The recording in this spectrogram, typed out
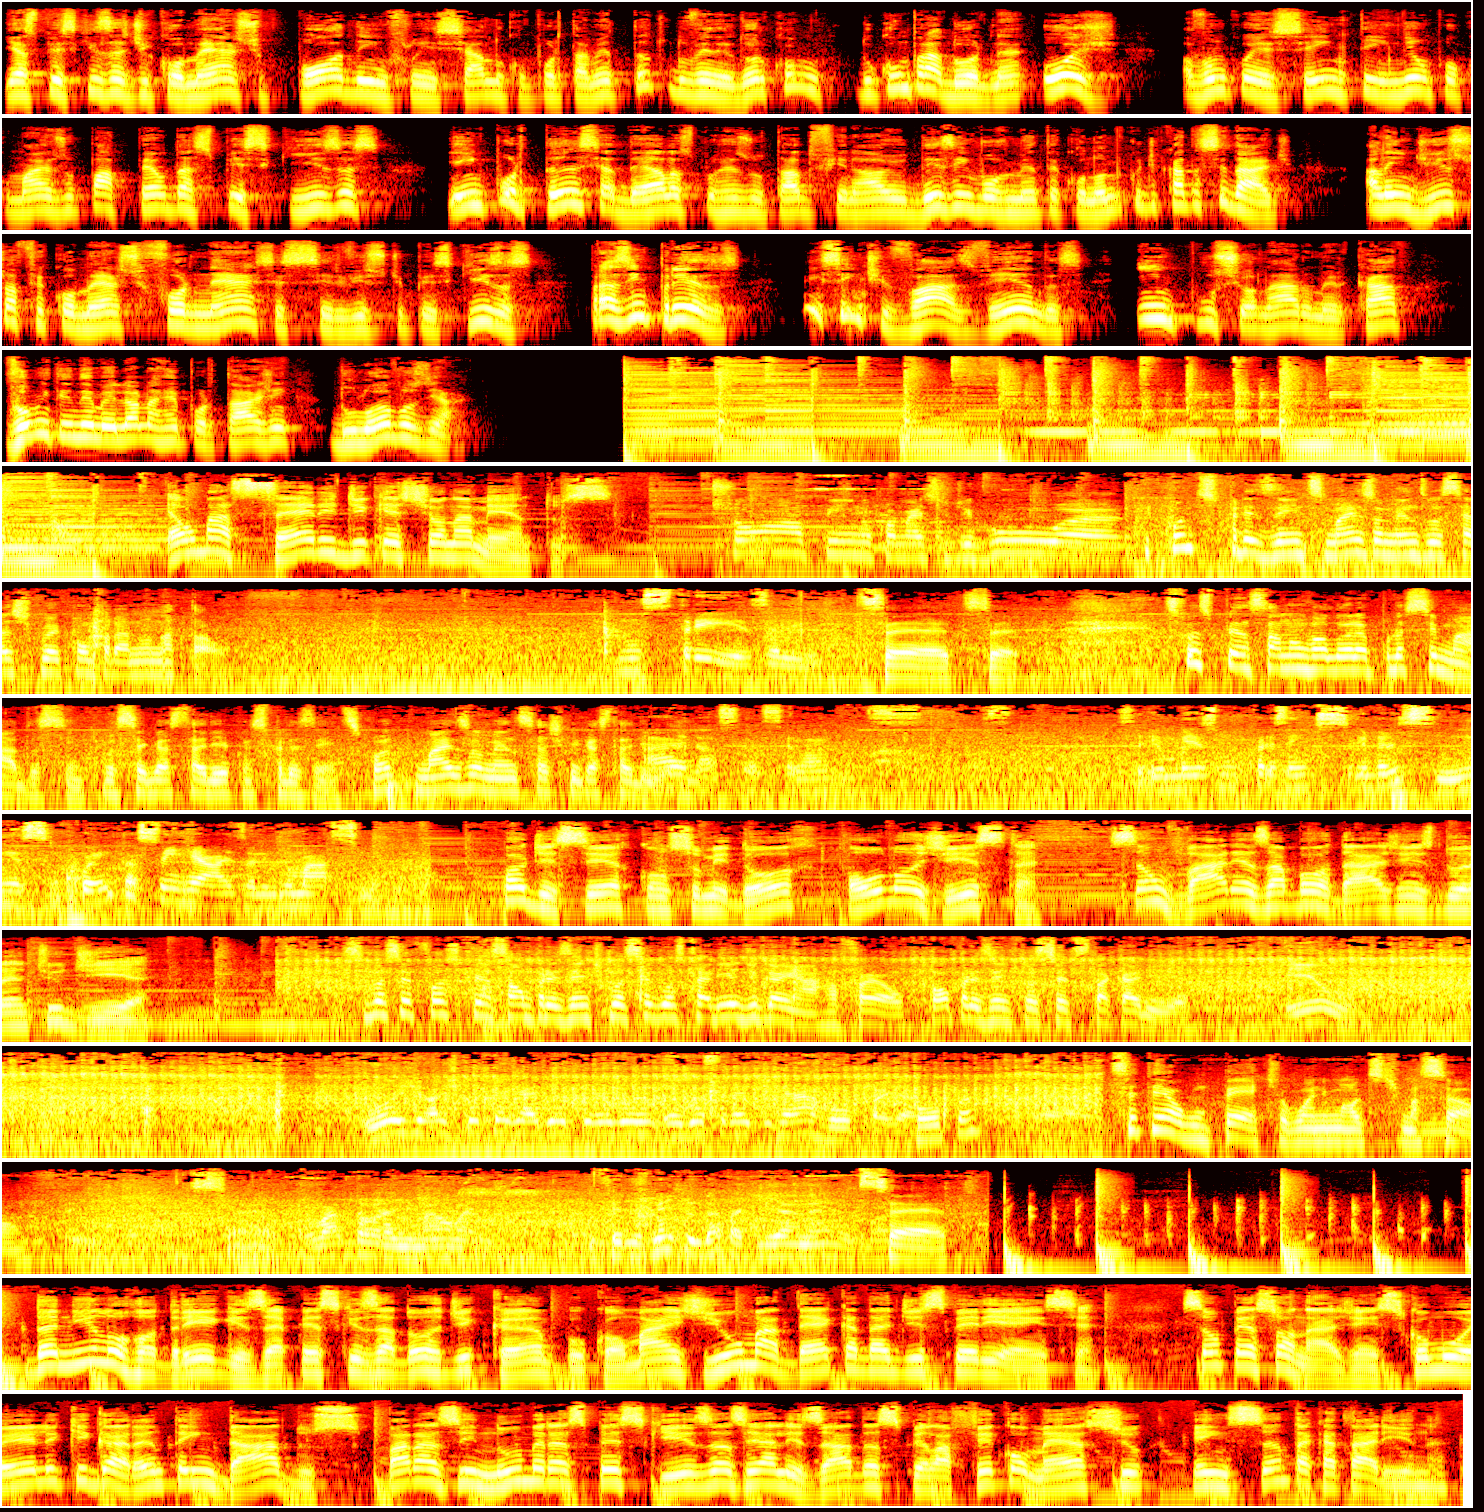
E as pesquisas de comércio podem influenciar no comportamento tanto do vendedor como do comprador, né? Hoje, nós vamos conhecer e entender um pouco mais o papel das pesquisas e a importância delas para o resultado final e o desenvolvimento econômico de cada cidade. Além disso, a FEComércio fornece esse serviço de pesquisas para as empresas, incentivar as vendas, impulsionar o mercado. Vamos entender melhor na reportagem do Luan Wozniak. É uma série de questionamentos shopping, no comércio de rua. E quantos presentes mais ou menos você acha que vai comprar no Natal? Uns três ali. Certo, certo. Se fosse pensar num valor aproximado, assim, que você gastaria com os presentes, quanto mais ou menos você acha que gastaria? Ai, nossa, sei lá. Seria o mesmo presente de lembrancinha, 50 a 100 reais ali no máximo. Pode ser consumidor ou lojista. São várias abordagens durante o dia. Se você fosse pensar um presente que você gostaria de ganhar, Rafael, qual presente você destacaria? Eu? Hoje eu acho que eu pegaria, eu, eu gostaria de ganhar roupa já. Roupa? É. Você tem algum pet, algum animal de estimação? Não, certo. Eu adoro animal, mas infelizmente não dá para criar, né? Certo. Danilo Rodrigues é pesquisador de campo com mais de uma década de experiência. São personagens como ele que garantem dados para as inúmeras pesquisas realizadas pela FEComércio em Santa Catarina.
